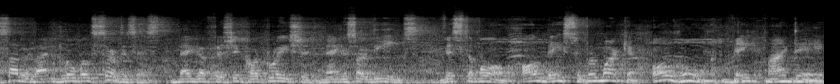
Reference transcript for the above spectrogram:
Sutherland Global Services, Mega Fishing Corporation, Mega Sardines, Vista Mall, All Day Supermarket, All Home, Bake My Day,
